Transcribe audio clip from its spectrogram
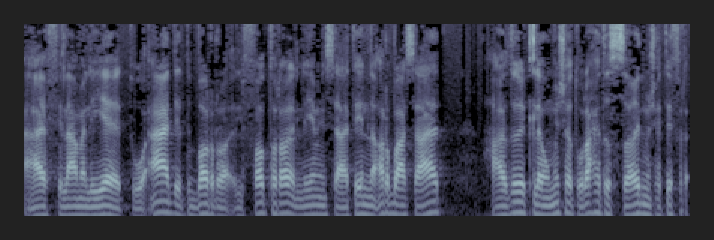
في العمليات وقعدت بره الفترة اللي هي من ساعتين لأربع ساعات حضرتك لو مشت وراحت الصعيد مش هتفرق.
